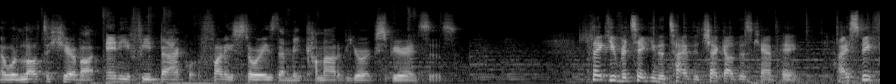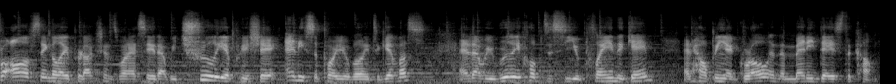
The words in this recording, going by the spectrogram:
and would love to hear about any feedback or funny stories that may come out of your experiences. Thank you for taking the time to check out this campaign. I speak for all of Single A Productions when I say that we truly appreciate any support you're willing to give us, and that we really hope to see you playing the game and helping it grow in the many days to come.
